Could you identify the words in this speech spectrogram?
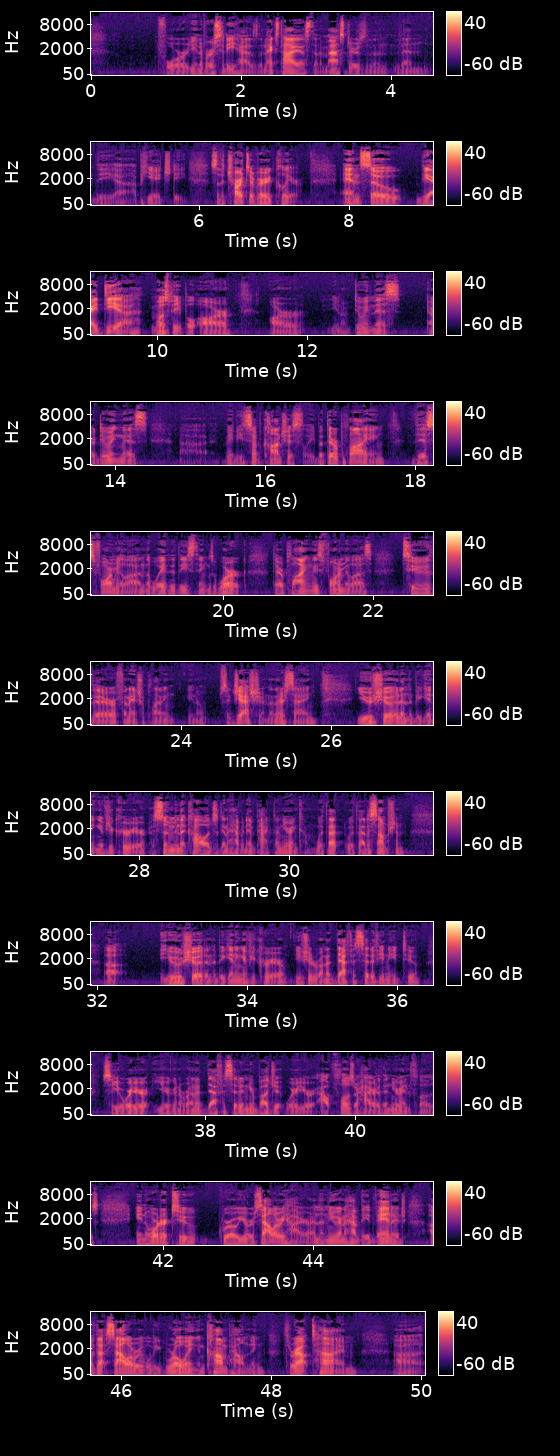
for university has the next highest, then a master's, and then, then the uh, a PhD. So the charts are very clear. And so the idea, most people are are you know doing this are doing this uh, maybe subconsciously, but they're applying this formula and the way that these things work, they're applying these formulas to their financial planning, you know, suggestion. And they're saying you should, in the beginning of your career, assuming that college is going to have an impact on your income, with that with that assumption, uh, you should, in the beginning of your career, you should run a deficit if you need to. So you're where you're you're going to run a deficit in your budget where your outflows are higher than your inflows, in order to grow your salary higher. And then you're going to have the advantage of that salary will be growing and compounding throughout time uh,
